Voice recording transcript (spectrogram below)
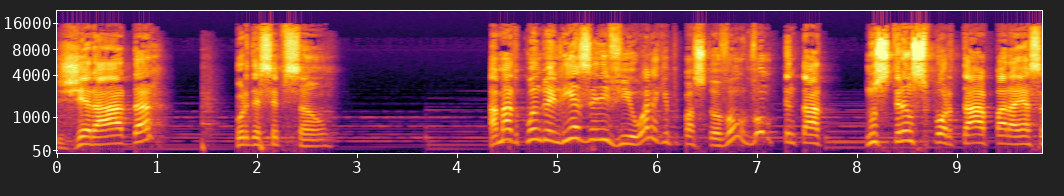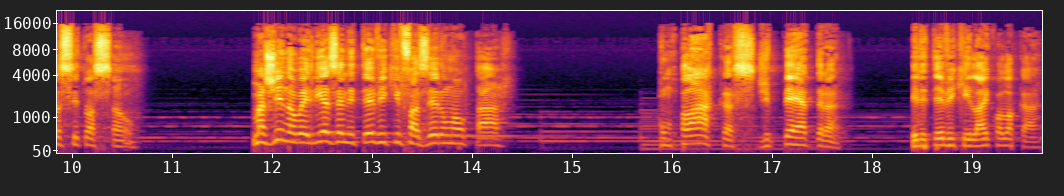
gerada por decepção. Amado, quando Elias ele viu, olha aqui para o pastor, vamos, vamos tentar nos transportar para essa situação. Imagina, o Elias ele teve que fazer um altar com placas de pedra. Ele teve que ir lá e colocar.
